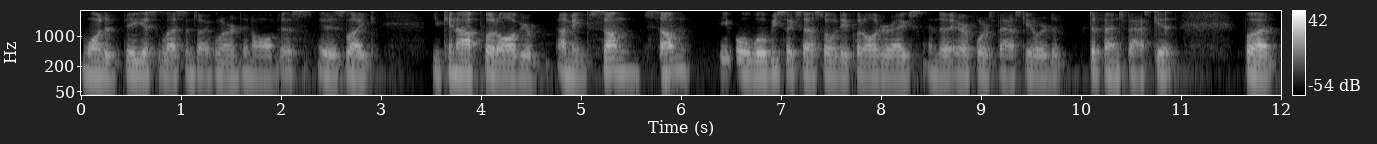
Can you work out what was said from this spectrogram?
one of the biggest lessons I've learned in all of this is like you cannot put all of your I mean some some people will be successful they put all their eggs in the Air Force basket or the defense basket but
